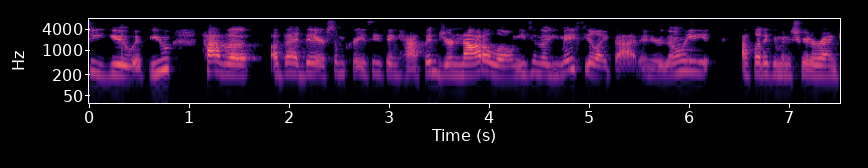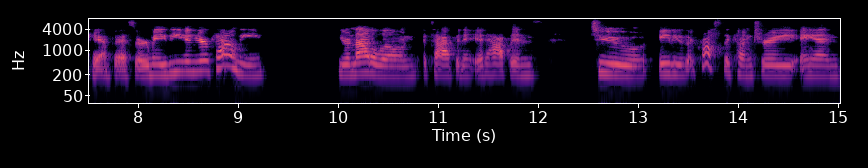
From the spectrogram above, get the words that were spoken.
to you, if you have a, a bad day or some crazy thing happened, you're not alone, even though you may feel like that and you're the only athletic administrator on campus or maybe in your county, you're not alone. It's happening. It happens to ADs across the country. And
